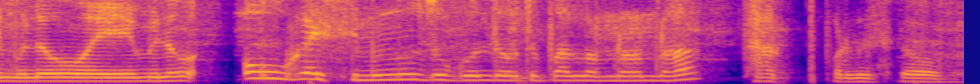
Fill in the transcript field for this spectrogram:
MLA MLA. ও, গাইস, এমএলএ তো গোল হতে পারলাম না আমরা। থাক, পরে দেওয়া হবে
